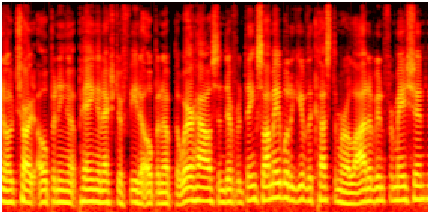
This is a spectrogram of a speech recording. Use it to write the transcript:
you know, chart opening up, paying an extra fee to open up the warehouse and different things. So I'm able to give the customer a lot of information.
